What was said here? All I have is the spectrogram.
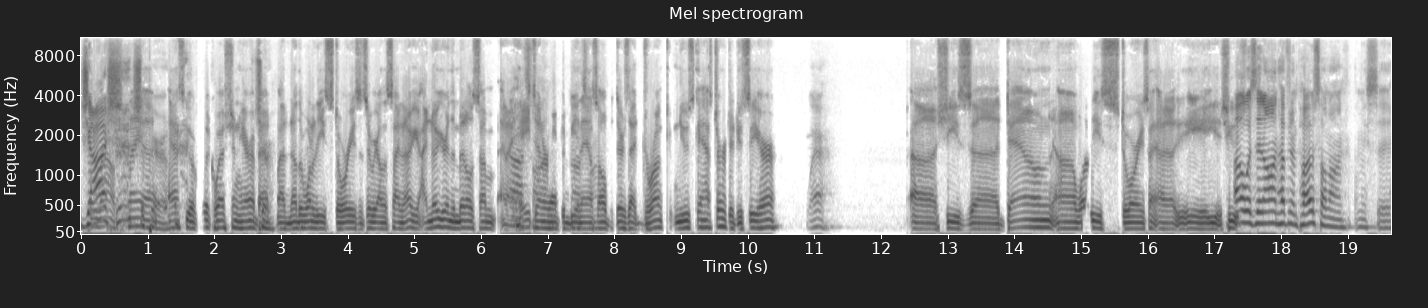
Josh Hey, Ralph, can I, uh, Shapiro. ask you a quick question here about, Sure. about another one of these stories that's over on the side. I know, you, I know you're in the middle of some, and I Oh, hate to interrupt and be No, an it's asshole, but there's that drunk newscaster. Did you see her? Where? Uh, she's uh, down uh, one of these stories. Uh, he- she, Oh, is it on Huffington Post? Hold on. Let me see.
